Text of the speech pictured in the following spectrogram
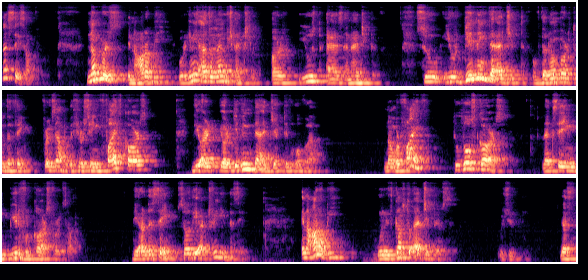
Let's say something. Numbers in Arabic or any other language actually are used as an adjective. So you're giving the adjective of the number to the thing. For example, if you're saying five cars, you are you're giving the adjective of a number five to those cars, like saying beautiful cars, for example. They are the same, so they are treated the same. In Arabic, when it comes to adjectives, which is just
